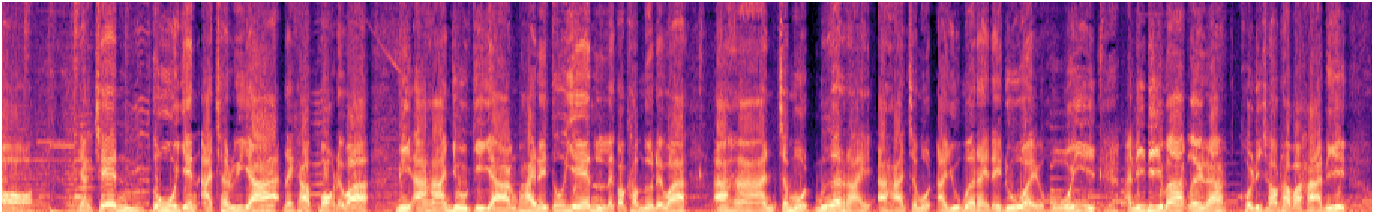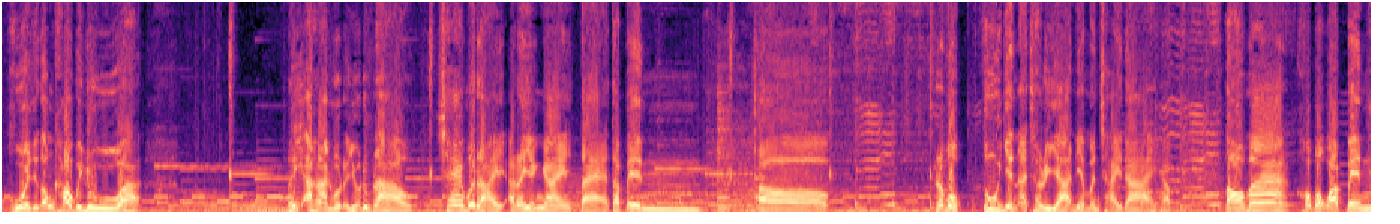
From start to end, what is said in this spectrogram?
อย่างเช่น ตู้เย็นอัจฉริยะนะครับบอกได้ว่ามีอาหารอยู่กี่อย่างภายในตู้เย็น แล้วก็คำนวณได้ว่าอาหารจะหมดเมื่อไหร่ อาหารจะหมดอายุเมื่อไหร่ได้ด้วยโอ้โหยอันนี้ดีมากเลยนะ คนที่ชอบทำอาหารนี่ควรจะต้องเข้าไปดูว่าเฮ้ยอาหารหมดอายุหรือเปล่า แช่เมื่อไหร่อะไรยังไง แต่ถ้าเป็นระบบตู้เย็นอัจฉริยะเนี่ยมันใช้ได้ครับ ต่อมาเขาบอกว่าเป็น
